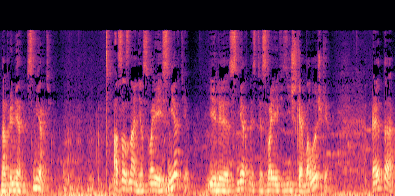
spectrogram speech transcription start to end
например, смерть. Осознание своей смерти или смертности своей физической оболочки, это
